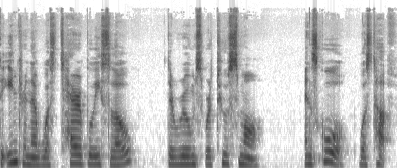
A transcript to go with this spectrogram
The internet was terribly slow, the rooms were too small, and school was tough.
